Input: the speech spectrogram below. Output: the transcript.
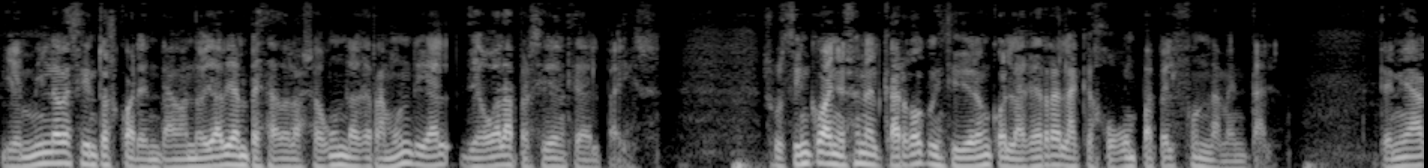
y en 1940, cuando ya había empezado la Segunda Guerra Mundial, llegó a la presidencia del país. Sus cinco años en el cargo coincidieron con la guerra en la que jugó un papel fundamental. Tenía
